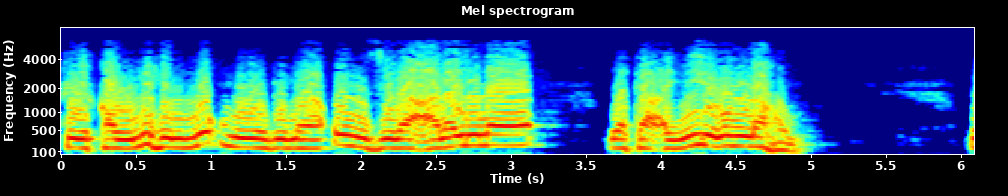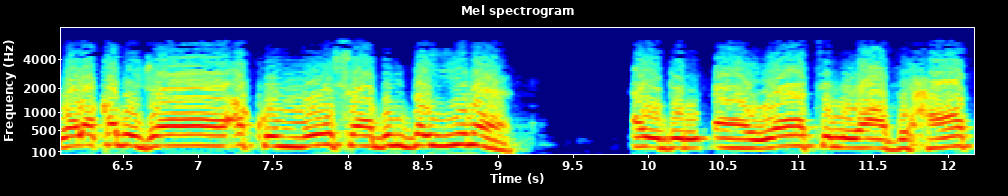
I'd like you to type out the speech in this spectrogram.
في قولهم نؤمن بما أنزل علينا وتعيير لهم. ولقد جاءكم موسى بالبينات أي بالآيات الواضحات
